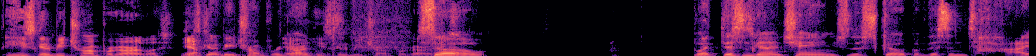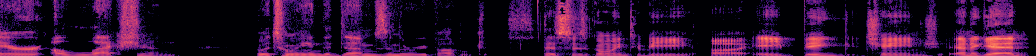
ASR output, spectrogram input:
he's going to be Trump regardless. Yeah. He's going to be Trump regardless. Yeah, he's going to be Trump regardless. So but this is going to change the scope of this entire election between the Dems and the Republicans. This is going to be uh, a big change. And again,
